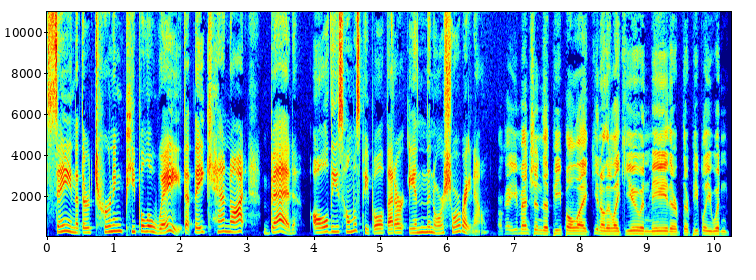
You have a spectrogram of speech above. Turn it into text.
saying that they're turning people away, that they cannot bed all these homeless people that are in the North Shore right now. Okay, you mentioned that people like, you know, they're like you and me. They're, they're people you wouldn't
